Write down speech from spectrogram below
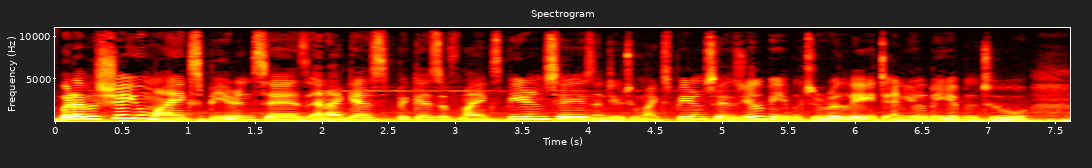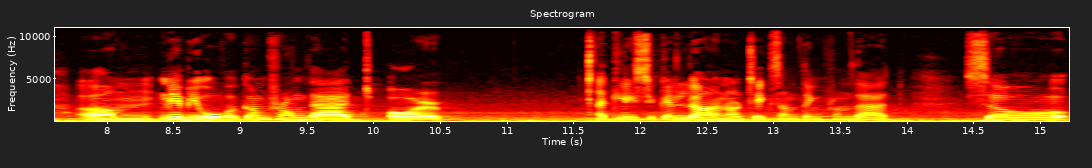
but I will share you my experiences, and I guess because of my experiences and due to my experiences, you'll be able to relate and you'll be able to um, maybe overcome from that or at least you can learn or take something from that so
